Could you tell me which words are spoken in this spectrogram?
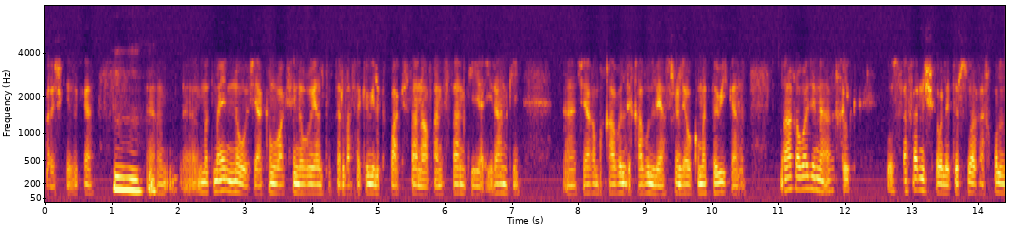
خارج کې ځکه مطمئن نه وو چې کوم واکسین هغوی هلته ترلاسه کوي لکه پاکستان او افغانستان کې یا ایران کې چې هغه مقابل د قبول د استرالیا حکومت ته وي کنه نو هغه وجه نه هغه خلک اوس سفر نشي کولای تر څو هغه خپل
